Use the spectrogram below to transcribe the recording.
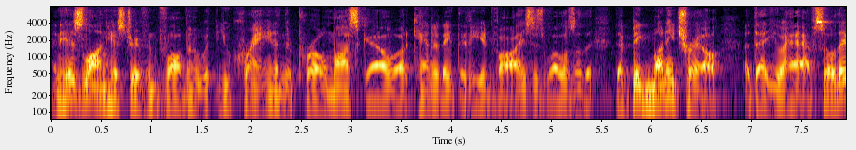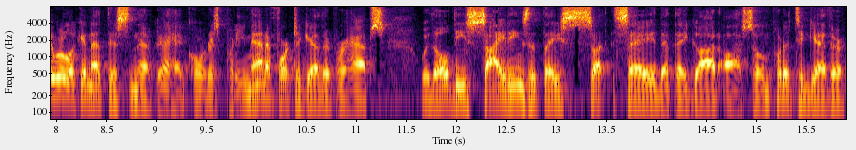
and his long history of involvement with Ukraine and the pro-Moscow uh, candidate that he advised, as well as other, that big money trail that you have. So they were looking at this in the FBI headquarters, putting Manafort together, perhaps, with all these sightings that they say that they got also, and put it together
